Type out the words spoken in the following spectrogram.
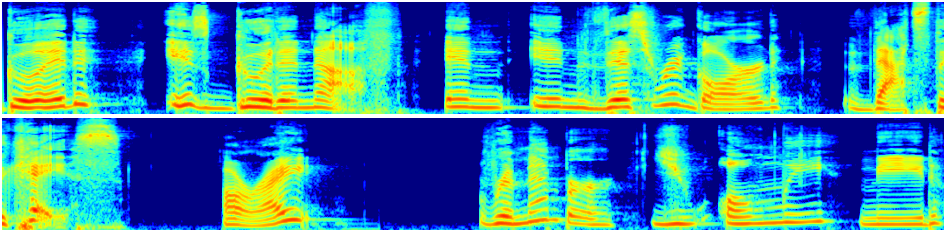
good is good enough. And in this regard, that's the case. All right? Remember, you only need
